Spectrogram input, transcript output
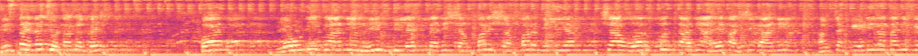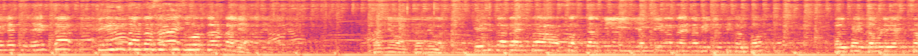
दिसतंय ना छोटा कल्पेश? पण एवढी गाणी हिट दिलेत त्यांनी शंभर शंभर मिलियनच्या वर पण गाणी आहेत अशी गाणी आमच्या केडी दादानी केलेत एकदा केडी दादासाठी जोरदार आल्या धन्यवाद धन्यवाद. केडी दादा यांचा सत्कार मी एम डी दादा यांना विनंती करतो. कल्पेश दमडे यांचा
